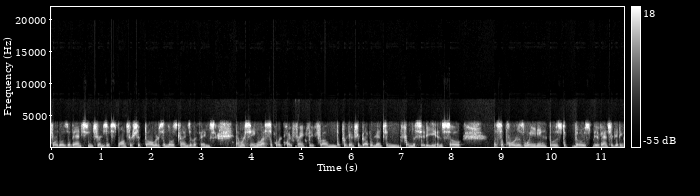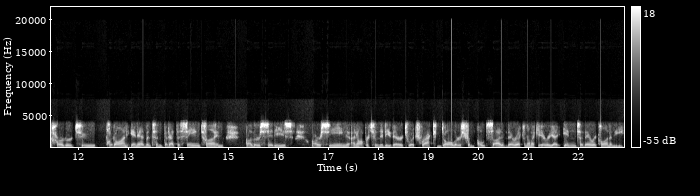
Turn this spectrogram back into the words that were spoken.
for those events in terms of sponsorship dollars and those kinds of things, and we're seeing less support, quite frankly, from the provincial government and from the city. And so, the support is waning. Those those events are getting harder to put on in Edmonton, but at the same time, other cities are seeing an opportunity there to attract dollars from outside of their economic area into their economy,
